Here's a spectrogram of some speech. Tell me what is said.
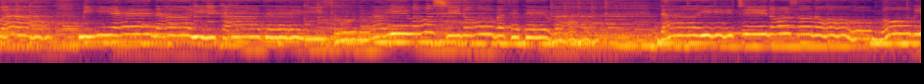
は見えない風にその愛を忍ばせては大地のその重み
